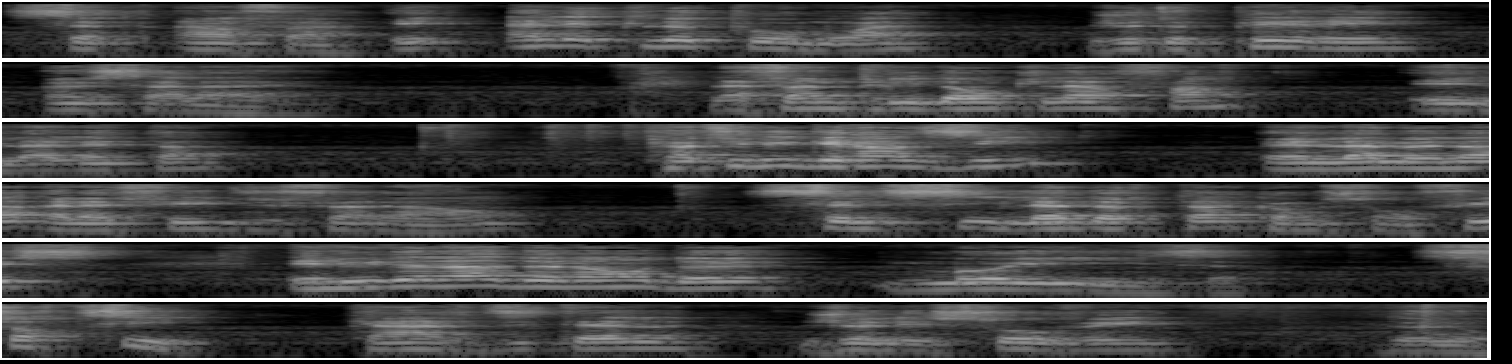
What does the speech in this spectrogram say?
cet enfant et allaite-le pour moi, je te paierai un salaire. La femme prit donc l'enfant et l'allaita. Quand il eut grandi, elle l'amena à la fille du Pharaon. Celle-ci l'adopta comme son fils et lui donna le nom de Moïse. Sorti, car, dit-elle, je l'ai sauvé de l'eau.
